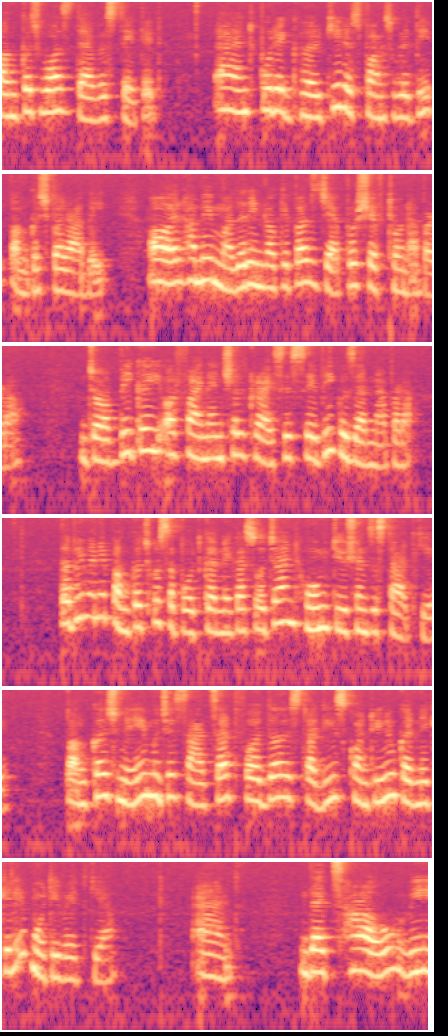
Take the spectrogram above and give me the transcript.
Pankaj was devastated and पूरे घर की रिस्पॉन्सिबिलिटी पंकज पर आ गई। और हमें मदर इन लॉ के पास जयपुर शिफ्ट होना पड़ा। जॉब भी गई और फाइनेंशियल क्राइसिस से भी गुजरना पड़ा। तभी मैंने पंकज को सपोर्ट करने का सोचा एंड होम ट्यूशन स्टार्ट किए। पंकज ने मुझे साथ साथ फर्दर स्टडीज़ कंटिन्यू करने के लिए मोटिवेट किया। And that's how we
